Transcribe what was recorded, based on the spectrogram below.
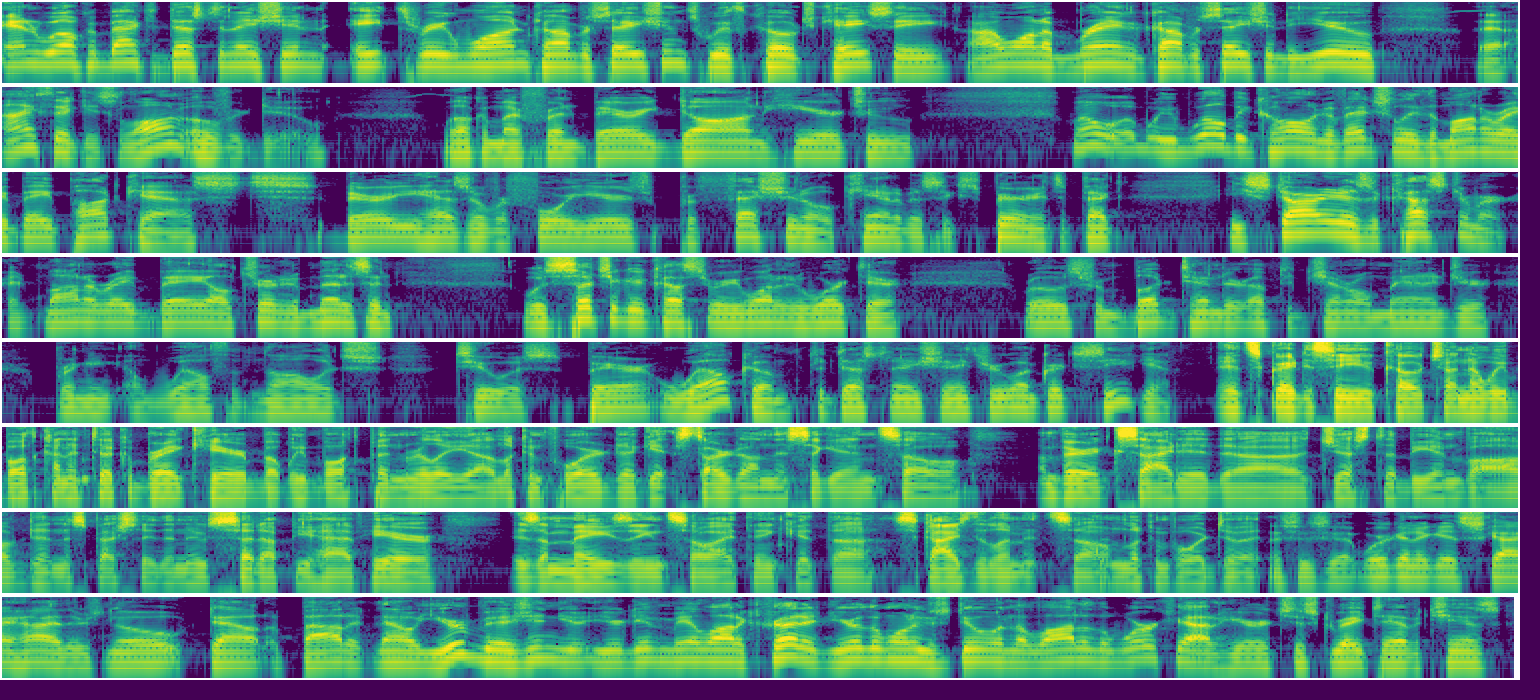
And welcome back to Destination 831 Conversations with Coach Casey. I want to bring a conversation to you that I think is long overdue. Welcome my friend Barry Dawn here to, well, what we will be calling eventually the Monterey Bay Podcast. Barry has over four years of professional cannabis experience. In fact, he started as a customer at Monterey Bay Alternative Medicine, was such a good customer, he wanted to work there rose from bud tender up to general manager, bringing a wealth of knowledge to us. Bear, welcome to Destination 831. Great to see you again. It's great to see you, Coach. I know we both kind of took a break here, but we've both been really uh, looking forward to get started on this again. So I'm very excited uh, just to be involved, and especially the new setup you have here is amazing. So I think it, the sky's the limit. So I'm looking forward to it. This is it. We're going to get sky high. There's no doubt about it. Now, your vision, you're, you're, giving me a lot of credit. You're the one who's doing a lot of the work out here. It's just great to have a chance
